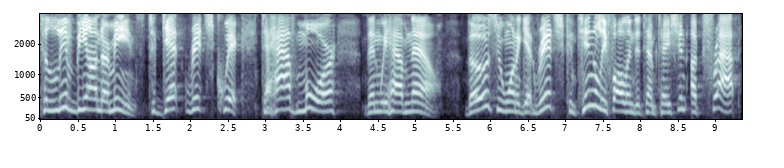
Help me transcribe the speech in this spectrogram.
to live beyond our means, to get rich quick, to have more than we have now. Those who want to get rich continually fall into temptation, a trap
